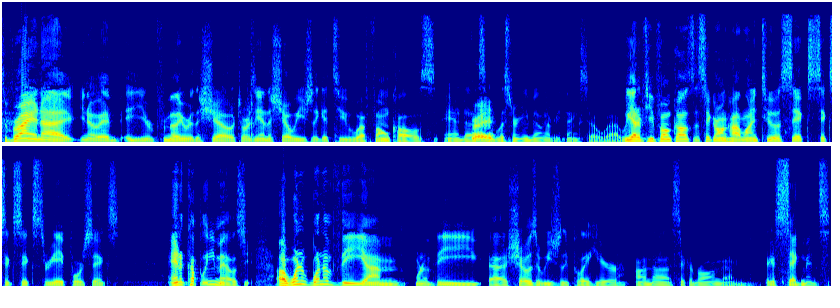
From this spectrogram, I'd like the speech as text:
So Brian, uh, you know, uh, you're familiar with the show. Towards the end of the show, we usually get to uh, phone calls and uh, Right. some listener email and everything. So uh, we got a few phone calls. The Sick Wrong Hotline 206-666-3846. And a couple emails. Uh, one one of the um, one of the uh, shows that we usually play here on uh, Sick and Wrong, um, I guess segments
